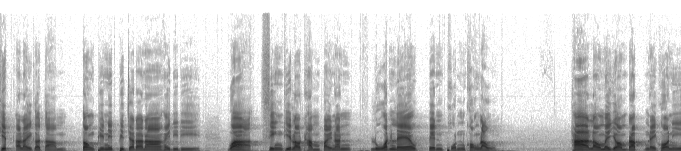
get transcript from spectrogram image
คิดอะไรก็ตาม ต้องพินิษพิจารณาให้ดีๆ ว่าสิ่งที่เราทำไปนั้น ล้วนแล้วเป็นผลของเรา ถ้าเราไม่ยอมรับในข้อนี้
